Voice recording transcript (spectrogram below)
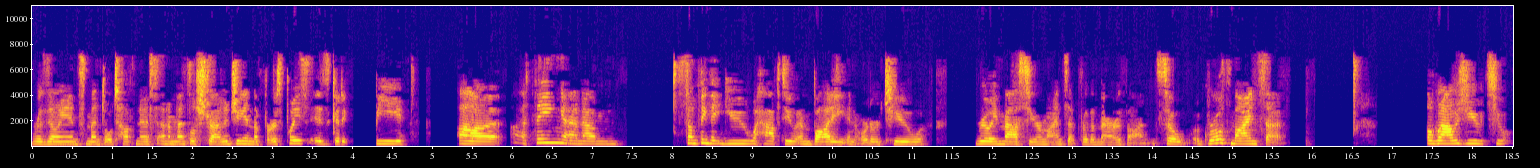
resilience, mental toughness, and a mental strategy in the first place is to be uh, a thing and um, something that you have to embody in order to really master your mindset for the marathon. So, a growth mindset allows you to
